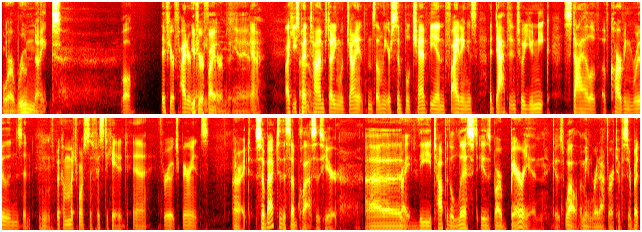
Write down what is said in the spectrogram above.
or a rune knight. Well, if you're a fighter, If you're a fighter, I'm saying, yeah, yeah. yeah. Like you spent Um, time studying with giants, and suddenly your simple champion fighting is adapted into a unique style of, of carving runes, and Mm. it's become much more sophisticated uh, through experience. All right. So back to the subclasses here. Uh, Right. The top of the list is barbarian because, well, I mean, right after artificer. But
